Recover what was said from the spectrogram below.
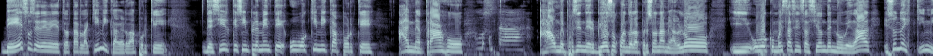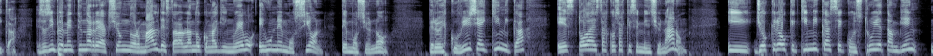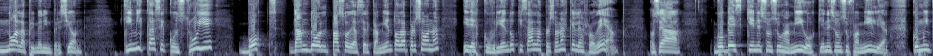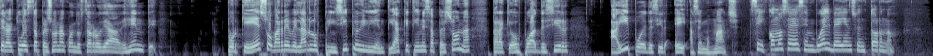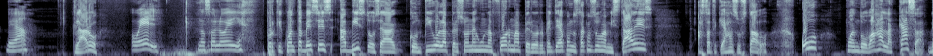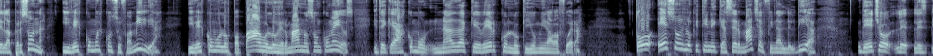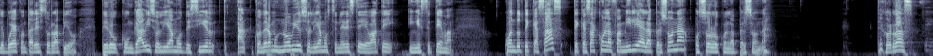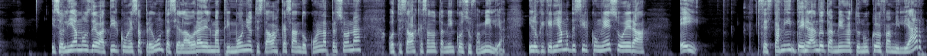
de eso se debe tratar la química, ¿verdad? Porque decir que simplemente hubo química porque, ay, me atrajo. Me gusta. Ah, o me puse nervioso cuando la persona me habló y hubo como esta sensación de novedad. Eso no es química. Eso es simplemente una reacción normal de estar hablando con alguien nuevo. Es una emoción. Te emocionó. Pero descubrir si hay química es todas estas cosas que se mencionaron. Y yo creo que química se construye también no a la primera impresión química se construye vos dando el paso de acercamiento a la persona y descubriendo quizás las personas que les rodean. O sea, vos ves quiénes son sus amigos, quiénes son su familia, cómo interactúa esta persona cuando está rodeada de gente. Porque eso va a revelar los principios y la identidad que tiene esa persona para que vos puedas decir, ahí puedes decir, hey, hacemos match. Sí, cómo se desenvuelve ahí en su entorno. ¿Vea? Claro. O él no solo ella. Porque cuántas veces has visto, o sea, contigo la persona es una forma, pero de repente ya cuando está con sus amistades, hasta te quedas asustado. O cuando vas a la casa de la persona y ves cómo es con su familia y ves cómo los papás o los hermanos son con ellos y te quedas como nada que ver con lo que yo miraba afuera. Todo eso es lo que tiene que hacer match al final del día. De hecho, les, voy a contar esto rápido, pero con Gaby solíamos decir, cuando éramos novios solíamos tener este debate en este tema. Cuando te casás, ¿te casás con la familia de la persona o solo con la persona? ¿Te acordás? Sí. Y solíamos debatir con esa pregunta, si a la hora del matrimonio te estabas casando con la persona o te estabas casando también con su familia. Y lo que queríamos decir con eso era, hey, ¿se están integrando también a tu núcleo familiar?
